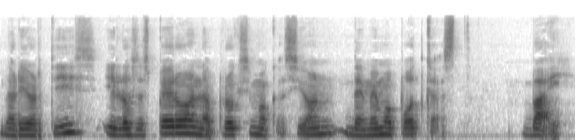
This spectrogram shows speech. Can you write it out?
Darío Ortiz, y los espero en la próxima ocasión de Memo Podcast. Bye.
